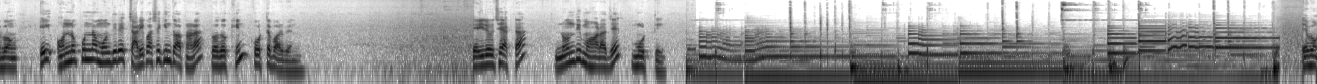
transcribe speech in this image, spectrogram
এবং এই অন্নপূর্ণা মন্দিরের চারিপাশে কিন্তু আপনারা প্রদক্ষিণ করতে পারবেন। এই রয়েছে একটা নন্দী মহারাজের মূর্তি। এবং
